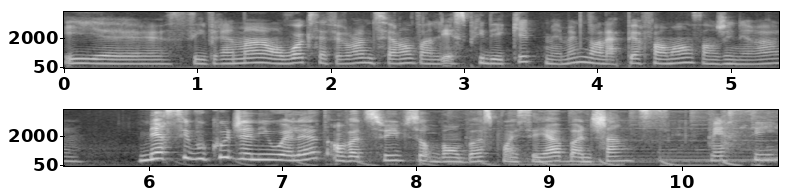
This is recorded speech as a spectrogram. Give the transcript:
Et euh, c'est vraiment, on voit que ça fait vraiment une différence dans l'esprit d'équipe, mais même dans la performance en général. Merci beaucoup, Jenny Ouellette. On va te suivre sur bonboss.ca. Bonne chance. Merci.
